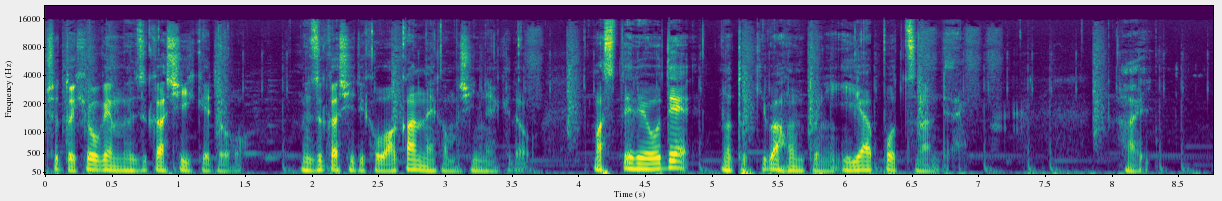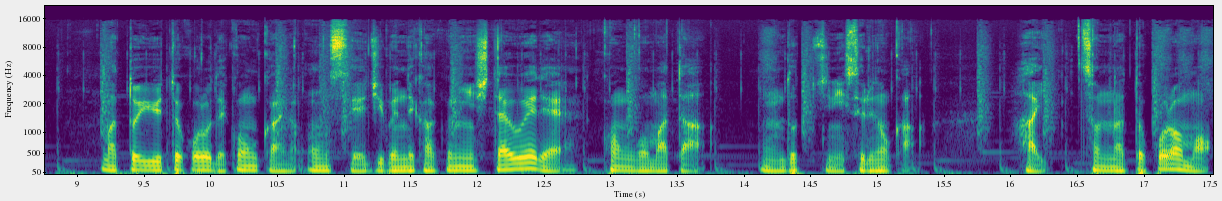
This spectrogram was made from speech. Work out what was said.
ちょっと表現難しいけど、難しいというかわかんないかもしんないけど、まあステレオでの時は本当にイヤーポッツなんで、はい。まあというところで今回の音声自分で確認した上で、今後また、うん、どっちにするのか、はい。そんなところも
